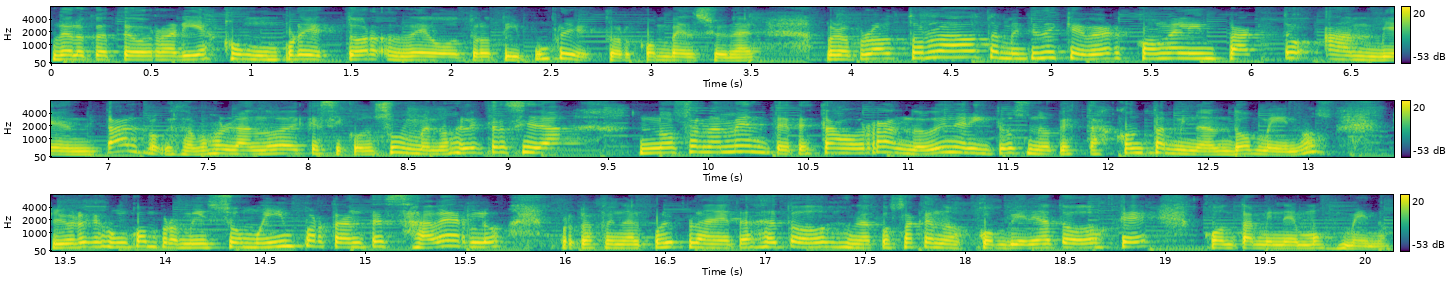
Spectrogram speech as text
de lo que te ahorrarías con un proyector de otro tipo, un proyector convencional. Pero por otro lado, también tiene que ver con el impacto ambiental, porque estamos hablando de que si consume menos electricidad, no solamente te estás ahorrando dinerito, sino que estás contaminando menos. Yo creo que es un compromiso muy importante saberlo, porque al final pues el planeta es de todos, es una cosa que nos conviene a todos que contaminemos menos.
